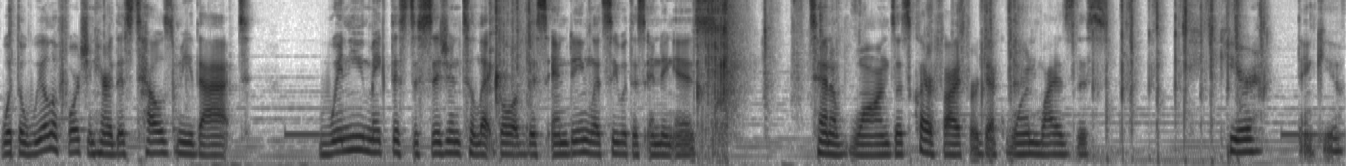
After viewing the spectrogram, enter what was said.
with the Wheel of Fortune here, this tells me that when you make this decision to let go of this ending, let's see what this ending is. Ten of Wands. Let's clarify for deck one. Why is this here? Thank you.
